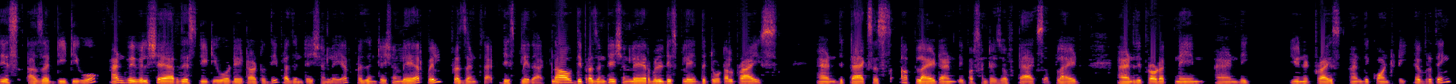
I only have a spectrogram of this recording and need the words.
this as a DTO and we will share this DTO data to the presentation layer. Presentation layer will present that, display that. Now the presentation layer will display the total price and the taxes applied and the percentage of tax applied and the product name and the unit price and the quantity everything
